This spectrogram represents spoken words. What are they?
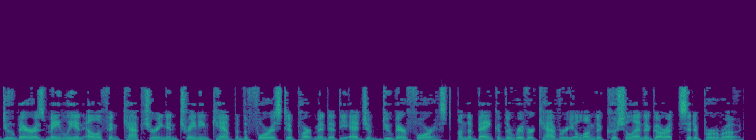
Dubare is mainly an elephant capturing and training camp of the Forest Department at the edge of Dubare Forest, on the bank of the river Kaveri along the Kushalanagara, Siddhapura Road.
